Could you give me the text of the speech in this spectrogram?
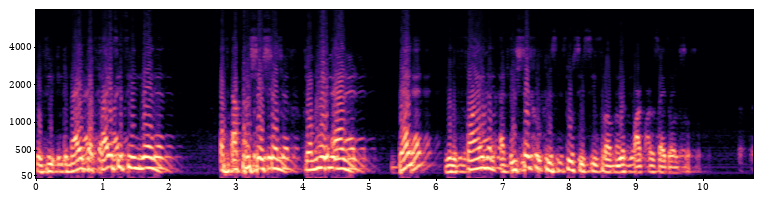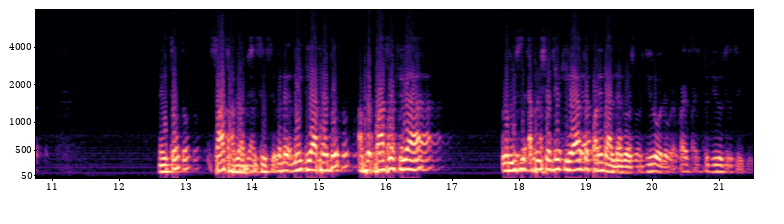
If you ignite the five CC engine, of appreciation from your end, then you will find an additional 2cc from your partner side also. नहीं तो सात हो सीसी नहीं किया आपने तो आपने का किया अप्रिशिएट नहीं किया तो पानी डाल देगा उसमें ज़ीरो हो जाएगा five six two zero CC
